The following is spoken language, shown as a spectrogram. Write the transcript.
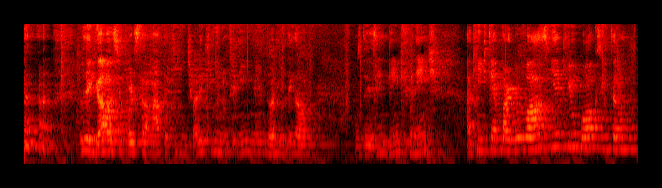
legal esse porcelanato aqui, gente. Olha que lindo, não tem nem medo, olha que legal. Os desenhos bem diferentes. Aqui a gente tem a parte do vaso e aqui o box, então,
